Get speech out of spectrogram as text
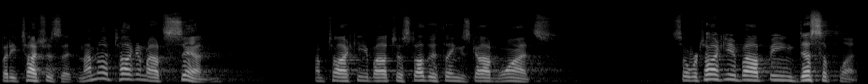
but he touches it. And I'm not talking about sin, I'm talking about just other things God wants. So we're talking about being disciplined.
